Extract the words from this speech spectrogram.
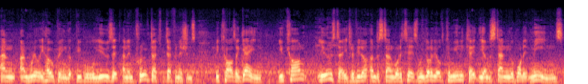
And I'm really hoping that people will use it and improve definitions, because again, you can't use data if you don't understand what it is. We've got to be able to communicate the understanding of what it means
